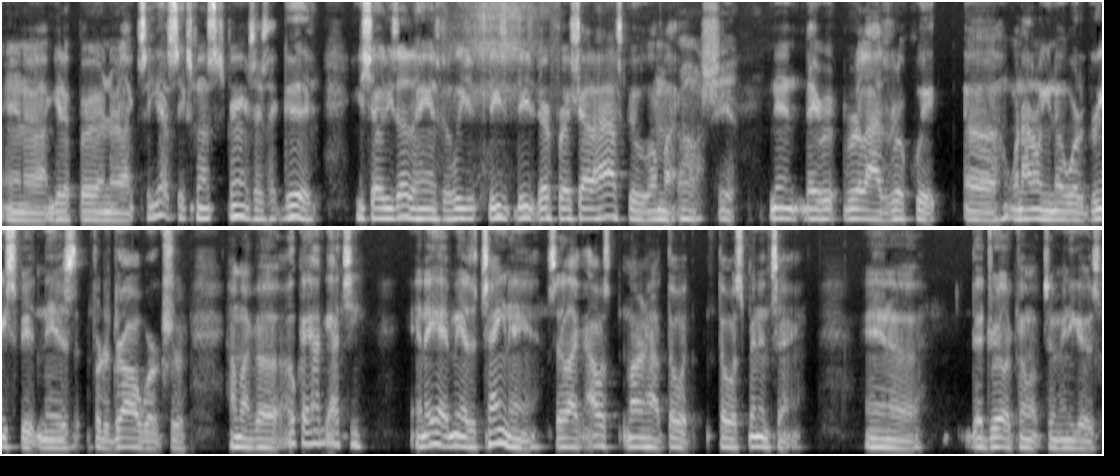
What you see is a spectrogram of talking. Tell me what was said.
And uh, I get up there, and they're like, "So you got six months experience?" I was like, "Good. You show these other hands because we these, these they're fresh out of high school." I'm like, oh shit! and then they re- realized real quick uh, when I don't even know where the grease fitting is for the draw works. Or I'm like, uh, okay, I got you. And they had me as a chain hand, so like I was learning how to throw it, throw a spinning chain. And uh, the driller come up to me and he goes,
